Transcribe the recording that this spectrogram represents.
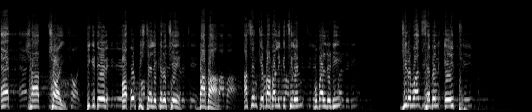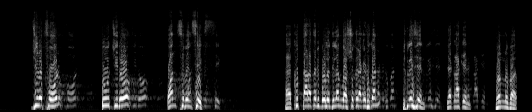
এক সাত ছয়। টিকিটের অপর পৃষ্ঠায় লেখা রয়েছে, বাবা। আছেন কে? বাবা লিখেছিলেন। Mobile ready. Zero one seven eight, zero four two zero one seven six. হ্যাঁ খুব তাড়াতাড়ি বলে দিলাম, দর্শকের আগে ঢুকান। ঢুকেছেন? যাক, রাখেন। ধন্যবাদ।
